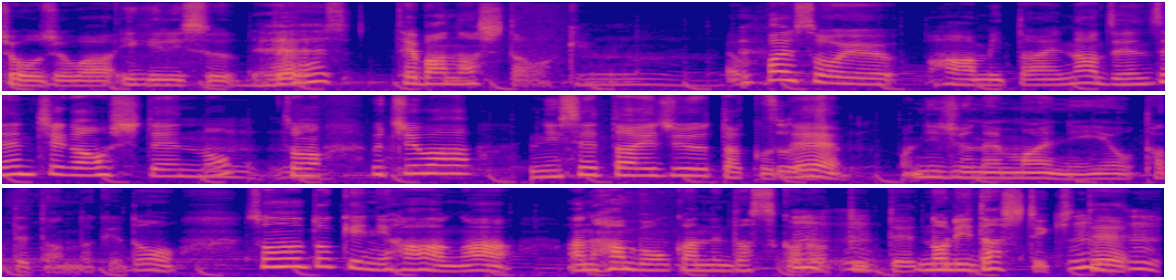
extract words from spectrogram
長女はイギリスでね手放したわけよ。うんやっぱりそういう母みたいな全然違う視点の、そのうちは2世帯住宅で20年前に家を建てたんだけどその時に母があの半分お金出すからって言って乗り出してきて、うんうん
